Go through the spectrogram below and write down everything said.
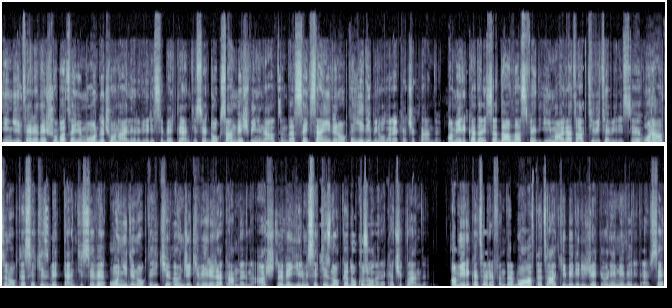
İngiltere'de Şubat ayı mortgage onayları verisi beklentisi 95 binin altında 87.7 bin olarak açıklandı. Amerika'da ise Dallas Fed imalat aktivite verisi 16.8 beklentisi ve 17.2 önceki veri rakamlarını aştı ve 28.9 olarak açıklandı. Amerika tarafında bu hafta takip edilecek önemli verilerse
